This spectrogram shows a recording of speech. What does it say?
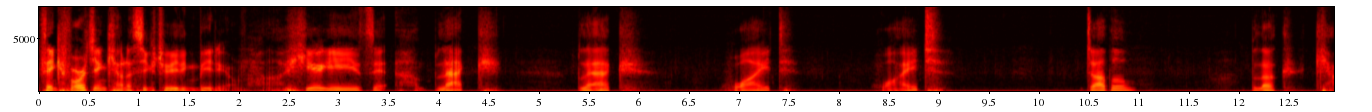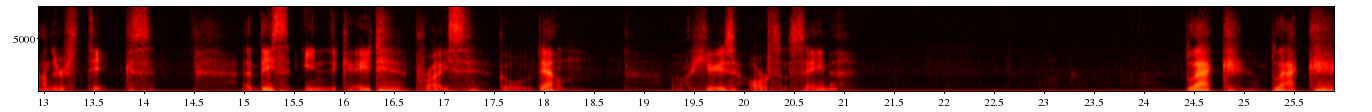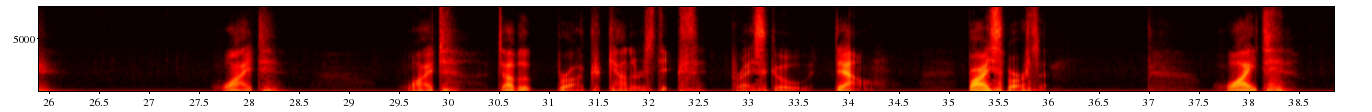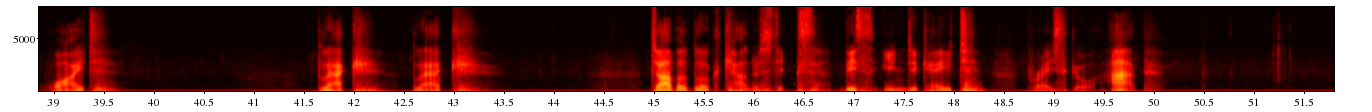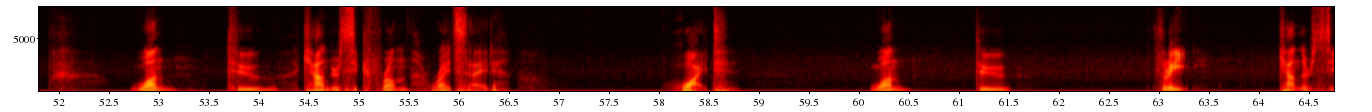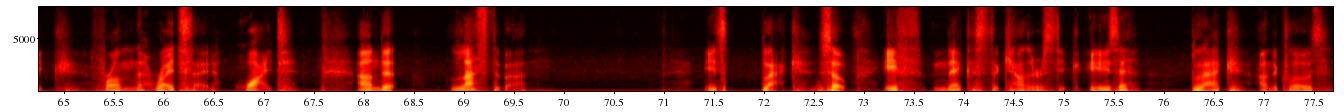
Thank you for watching candlestick trading video. Uh, here is black, black, white, white, double black candlesticks. Uh, this indicate price go down. Uh, here is also same. Black, black, white, white, double black candlesticks. Price go down. Vice versa. White, white, black, black, double block candlesticks. This indicate price go up. One, two candlestick from right side. White. One, two, three candlestick from right side. White. And last bar is black. So if next candlestick is black and close,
